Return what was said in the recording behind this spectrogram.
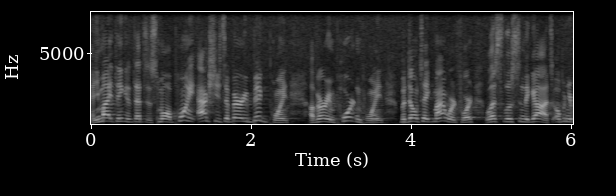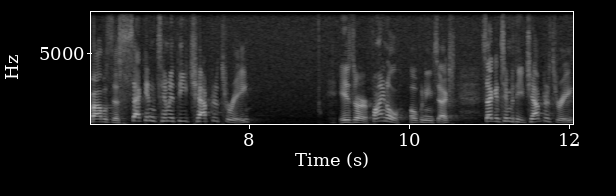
And you might think that that's a small point. Actually, it's a very big point, a very important point, but don't take my word for it. Let's listen to God's. Open your Bibles to 2 Timothy chapter 3 is our final opening text, 2 Timothy chapter 3.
